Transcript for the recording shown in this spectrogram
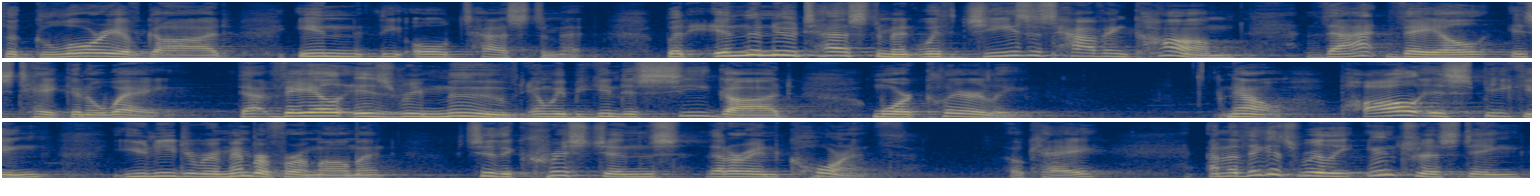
the glory of God in the Old Testament. But in the New Testament, with Jesus having come, that veil is taken away. That veil is removed, and we begin to see God more clearly. Now, Paul is speaking, you need to remember for a moment, to the Christians that are in Corinth, okay? And I think it's really interesting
